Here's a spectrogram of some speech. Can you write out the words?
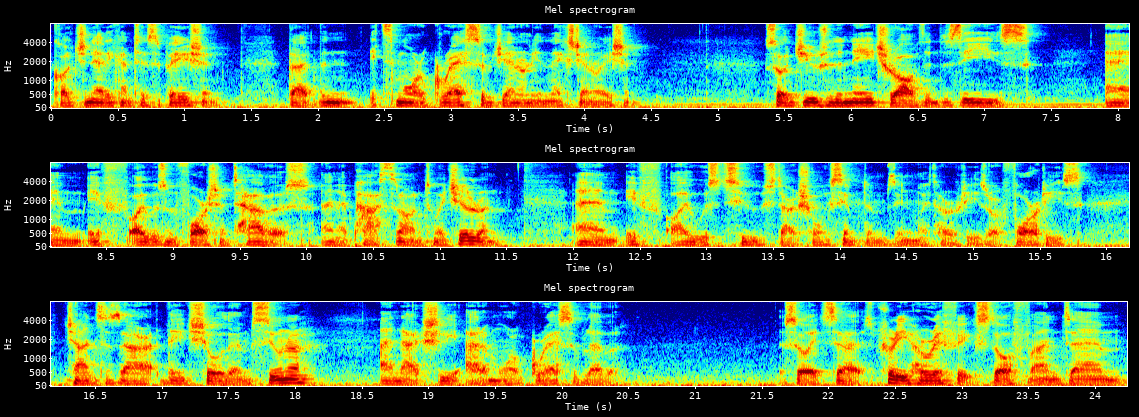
called genetic anticipation. That it's more aggressive generally in the next generation. So due to the nature of the disease, um, if I was unfortunate to have it and I passed it on to my children, um, if I was to start showing symptoms in my 30s or 40s, chances are they'd show them sooner and actually at a more aggressive level. So it's uh, it's pretty horrific stuff, and um,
